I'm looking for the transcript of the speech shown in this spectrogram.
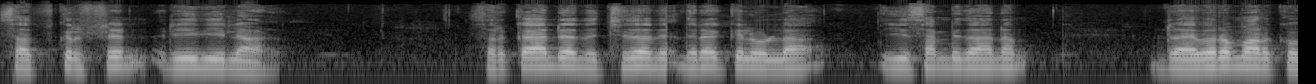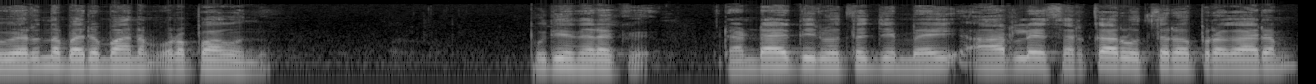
സബ്സ്ക്രിപ്ഷൻ രീതിയിലാണ്. സർക്കാരിന്റെ നിശ്ചിത നിരക്കിലുള്ള ഈ സംവിധാനം ഡ്രൈവർമാർക്ക് ഉയർന്ന വരുമാനം ഉറപ്പാകുന്നു പുതിയ നിരക്ക്. രണ്ടായിരത്തി ഇരുപത്തഞ്ച് മെയ് ആറിലെ സർക്കാർ ഉത്തരവ് പ്രകാരം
